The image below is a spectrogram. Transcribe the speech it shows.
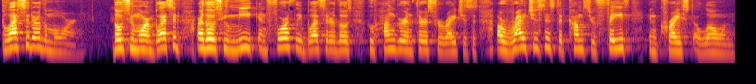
Blessed are the mourn. Those who mourn, blessed are those who meek, and fourthly, blessed are those who hunger and thirst for righteousness, a righteousness that comes through faith in Christ alone.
